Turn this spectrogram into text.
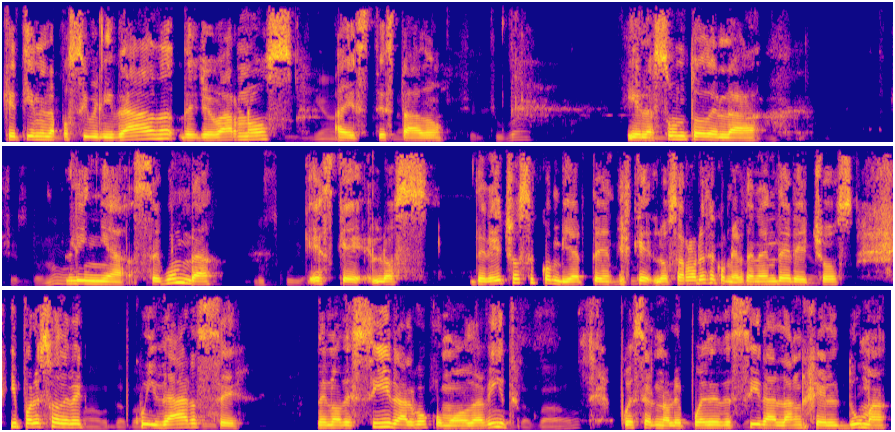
que tiene la posibilidad de llevarnos a este estado. Y el asunto de la línea segunda es que los derechos se convierten, es que los errores se convierten en derechos y por eso debe cuidarse de no decir algo como David, pues él no le puede decir al ángel Duma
